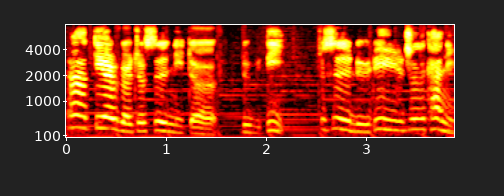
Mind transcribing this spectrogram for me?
那第二个就是你的履历。就是履历，就是看你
